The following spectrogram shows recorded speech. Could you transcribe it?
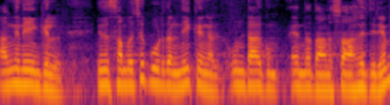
അങ്ങനെയെങ്കിൽ ഇത് സംബന്ധിച്ച് കൂടുതൽ നീക്കങ്ങൾ ഉണ്ടാകും എന്നതാണ് സാഹചര്യം.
